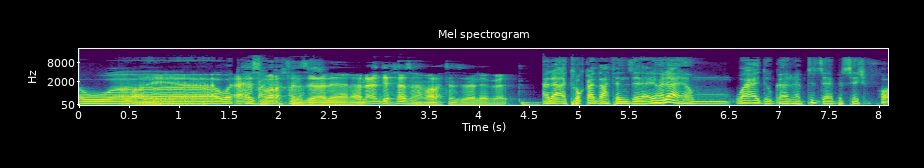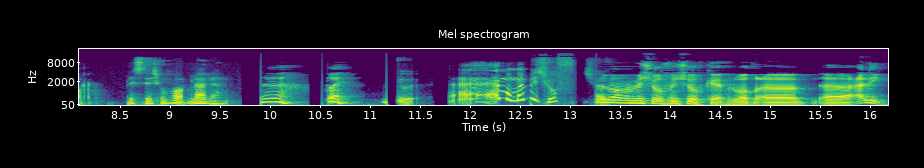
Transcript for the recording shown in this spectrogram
و أحس ما راح تنزل عليه أنا عندي إحساس إنها ما راح تنزل عليه بعد. لا أتوقع راح تنزل عليه. لا هم وعدوا قالوا إنها بتنزل على PlayStation 4 PlayStation 4 لا لا. إيه طيب. عموما بنشوف. المهم بنشوف نشوف كيف الوضع. آه آه علي.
